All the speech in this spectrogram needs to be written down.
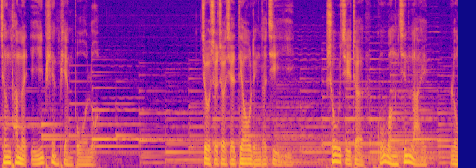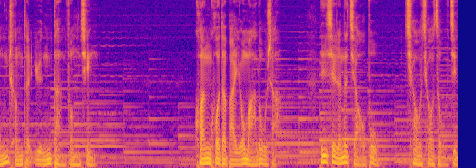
将它们一片片剥落。就是这些凋零的记忆，收集着古往今来龙城的云淡风轻。宽阔的柏油马路上，一些人的脚步悄悄走近，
